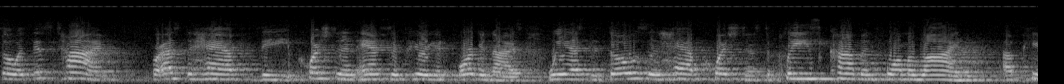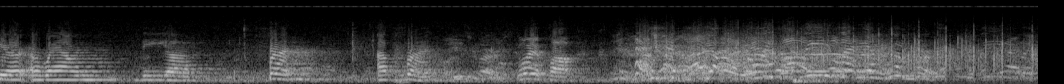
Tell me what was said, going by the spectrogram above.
So at this time, for us to have the question and answer period organized, we ask that those that have questions to please come and form a line up here around the uh, front, up front. go ahead, Pop. Yeah, Please let him come first. Please let him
